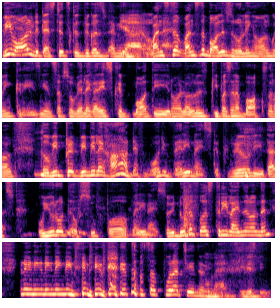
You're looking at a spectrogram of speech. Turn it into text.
we've all detested scripts because I mean yeah, oh, once man. the once the ball is rolling all going crazy and stuff so we're like "Are script bahut you know it always keep us in a box and all mm. so we'd we'd be like ha definitely very nice script really that's Oh, you wrote the oh, superb, very nice. So you do the first three lines and all, then ding ding ding ding ding ding ding. ding sab, pura change. Oh, man, seriously.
